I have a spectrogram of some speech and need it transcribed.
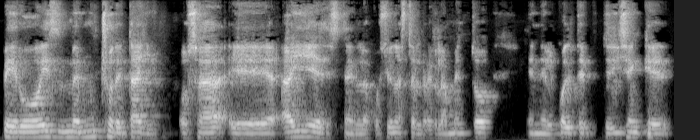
pero es de mucho detalle. O sea, eh, hay este, en la cuestión hasta el reglamento en el cual te, dicen que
